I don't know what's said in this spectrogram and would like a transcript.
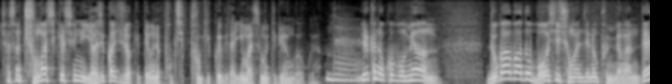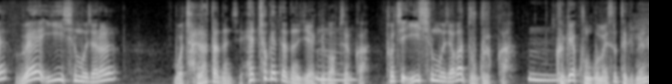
최소한 중화시킬 수 있는 여지까지 줬기 때문에 복식 부기급이다 이 말씀을 드리는 거고요. 네. 이렇게 놓고 보면 누가 봐도 무엇이 중요한지는 분명한데 왜 이 실무자를 뭐 잘났다든지 해촉했다든지 얘기가 음. 없을까? 도대체 이 실무자가 누굴까? 음. 그게 궁금해서 드리는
